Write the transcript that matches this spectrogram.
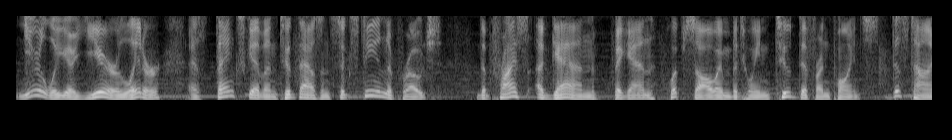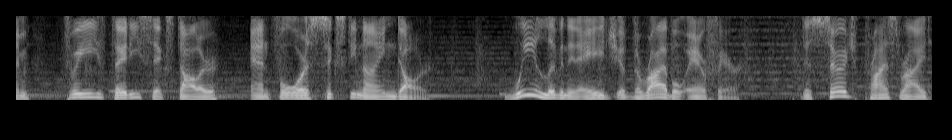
Nearly a year later, as Thanksgiving 2016 approached, the price again began whipsawing between two different points, this time 336 and $469. We live in an age of variable airfare. The surge price ride,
